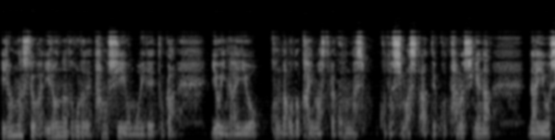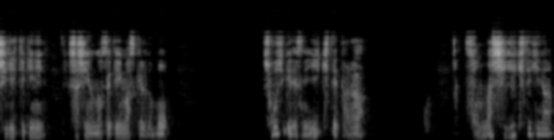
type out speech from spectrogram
いろんな人がいろんなところで楽しい思い出とか、良い内容、こんなこと買いましたら、こんなことしましたっていうこう楽しげな内容を刺激的に写真を載せていますけれども、正直ですね、生きてたら、そんな刺激的な、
